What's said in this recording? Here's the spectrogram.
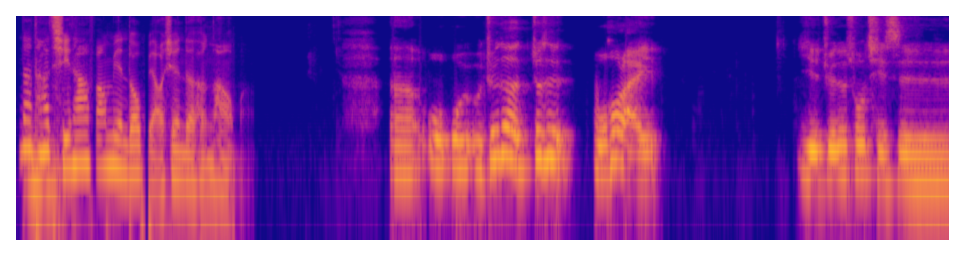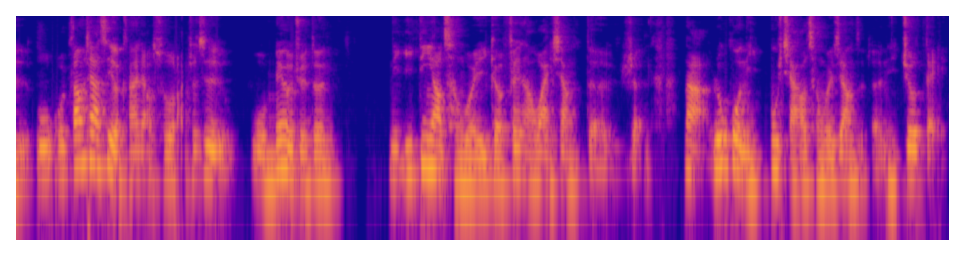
那他其他方面都表现得很好吗？呃，我我我觉得就是我后来也觉得说，其实我我当下是有跟他讲说啊，就是我没有觉得你一定要成为一个非常外向的人。那如果你不想要成为这样子的，你就得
